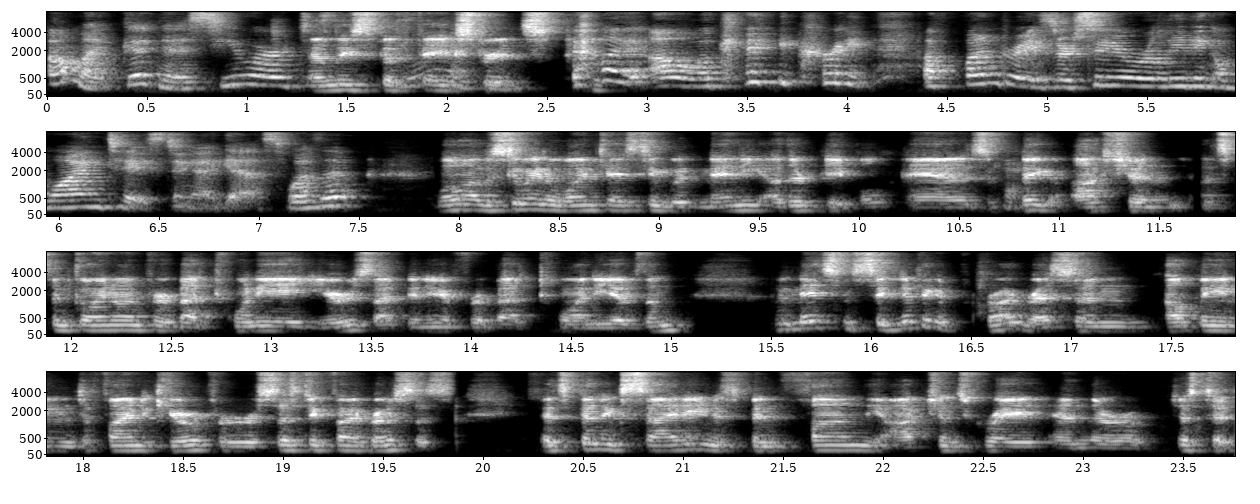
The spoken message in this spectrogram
Oh my goodness, you are at least the fake streets. oh, okay, great. A fundraiser. So you were leading a wine tasting, I guess, was it? Well, I was doing a wine tasting with many other people, and it's a big auction. It's been going on for about 28 years. I've been here for about 20 of them. We made some significant progress in helping to find a cure for cystic fibrosis. It's been exciting. It's been fun. The auction's great. And there are just a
